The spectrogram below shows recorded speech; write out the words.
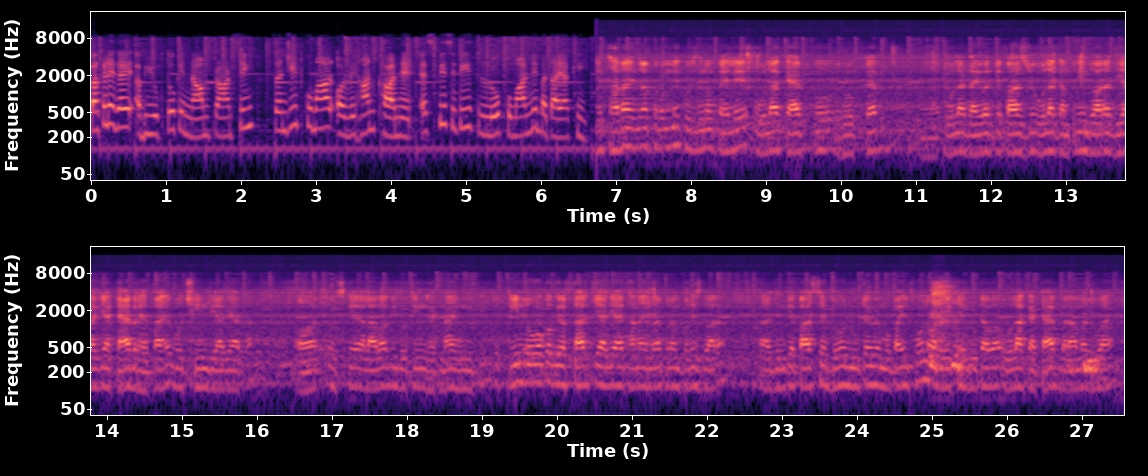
पकड़े गए अभियुक्तों के नाम प्राण सिंह, संजीत कुमार और रिहान खान हैं। एसपी सिटी त्रिलोक कुमार ने बताया कि थाना इंद्रापुरम में कुछ दिनों पहले ओला कैब को रोककर ओला ड्राइवर के पास जो ओला कंपनी द्वारा दिया गया टैब रहता है, वो छीन लिया गया था। और उसके अलावा भी दो तीन घटनाएँ हुई थी। तो तीन लोगों को गिरफ़्तार किया गया है थाना इंद्रापुरम पुलिस द्वारा। जिनके पास से दो लूटे हुए मोबाइल फ़ोन और एक लूटा हुआ ओला का टैब बरामद हुआ है।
